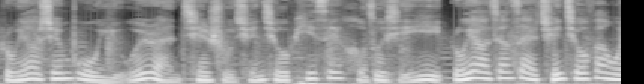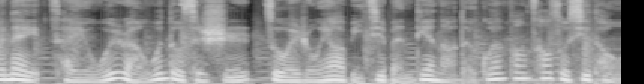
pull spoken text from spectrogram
荣耀宣布与微软签署全球 PC 合作协议，荣耀将在全球范围内采用微软 Windows 十作为荣耀笔记本电脑的官方操作系统。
